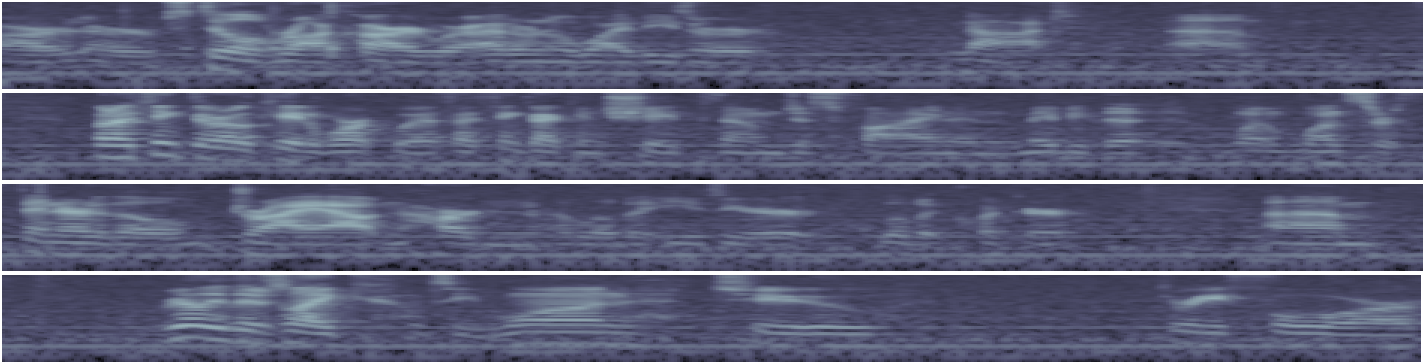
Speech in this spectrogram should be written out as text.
are, are, still rock hard where I don't know why these are not. Um, but I think they're okay to work with. I think I can shape them just fine, and maybe the when, once they're thinner, they'll dry out and harden a little bit easier, a little bit quicker. Um, really, there's like let's see, one, two, three, four,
